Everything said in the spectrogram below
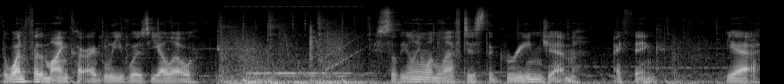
The one for the minecart, I believe, was yellow. So the only one left is the green gem, I think. Yeah.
